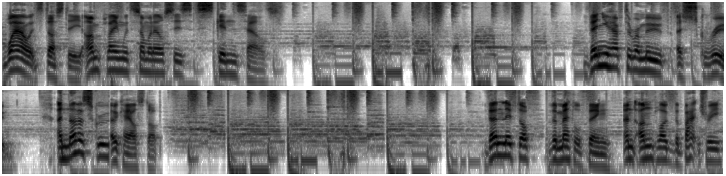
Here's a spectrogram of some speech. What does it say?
Wow, it's dusty. I'm playing with someone else's skin cells. Then you have to remove a screw. Another screw, okay, I'll stop. Then lift off the metal thing and unplug the battery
